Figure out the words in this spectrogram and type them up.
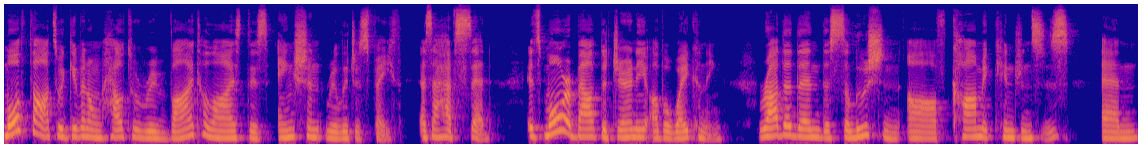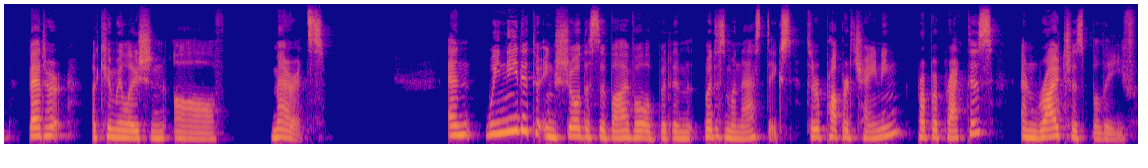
More thoughts were given on how to revitalize this ancient religious faith. As I have said, it's more about the journey of awakening rather than the solution of karmic hindrances and better accumulation of merits. And we needed to ensure the survival of Buddhist monastics through proper training, proper practice, and righteous belief,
